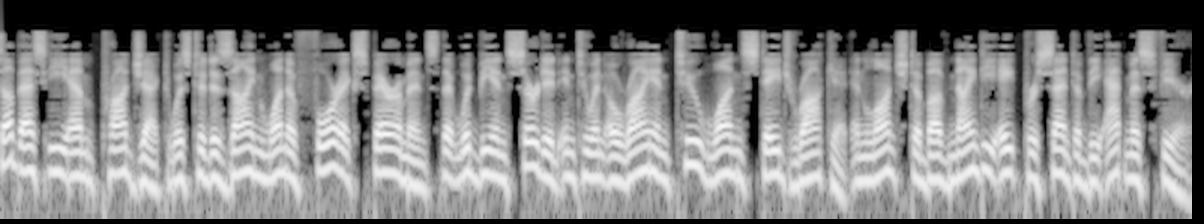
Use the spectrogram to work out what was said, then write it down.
Sub-SEM project was to design one of four experiments that would be inserted into an Orion 2 one-stage rocket and launched above 98% of the atmosphere,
